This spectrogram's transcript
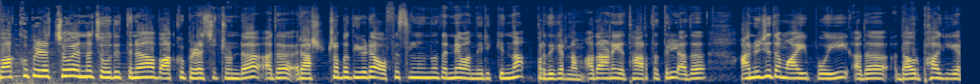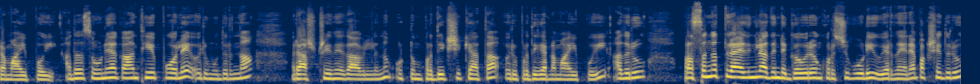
വാക്കുപിഴച്ചോ എന്ന ചോദ്യത്തിന് വാക്കുപിഴച്ചിട്ടുണ്ട് അത് രാഷ്ട്രപതിയുടെ ഓഫീസിൽ നിന്ന് തന്നെ വന്നിരിക്കുന്ന പ്രതികരണം. അതാണ് യഥാർത്ഥത്തിൽ അത് അനുചിതമായി പോയി അത് ദൗർഭാഗ്യകരമായി പോയി. അത് സോണിയാഗാന്ധിയെ പോലെ ഒരു മുതിർന്ന രാഷ്ട്രീയ നേതാവിൽ നിന്നും ഒട്ടും പ്രതീക്ഷിക്കാത്ത ഒരു പ്രതികരണമായി പോയി. അതൊരു പ്രസംഗത്തിലായിരുന്നെങ്കിൽ അതിന്റെ ഗൗരവം കുറച്ചുകൂടി ഉയർന്നേനെ. പക്ഷേ ഇതൊരു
